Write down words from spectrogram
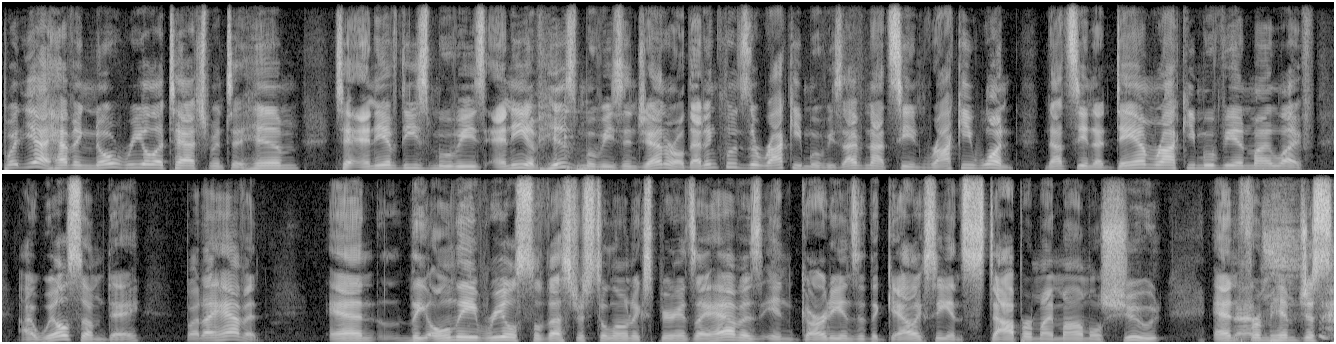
but yeah, having no real attachment to him, to any of these movies, any of his movies in general. That includes the Rocky movies. I've not seen Rocky 1, not seen a damn Rocky movie in my life. I will someday, but I haven't. And the only real Sylvester Stallone experience I have is in Guardians of the Galaxy and Stop or My Mom Will Shoot, and from him just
